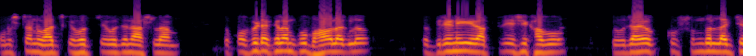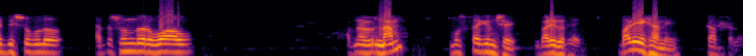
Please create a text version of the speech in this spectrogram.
অনুষ্ঠান আজকে হচ্ছে, ওই জন্য আসলাম। তো কফিটা খেলাম, খুব ভালো লাগল। তো বিরিয়ানি রাত্রে এসে খাব। তো যাই হোক, খুব সুন্দর লাগছে দৃশ্যগুলো, এত সুন্দর ওয়াও আপনার নাম? মুস্তাকিম শেখ। বাড়ি কোথায়? বাড়ি এখানে কাপতলায়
